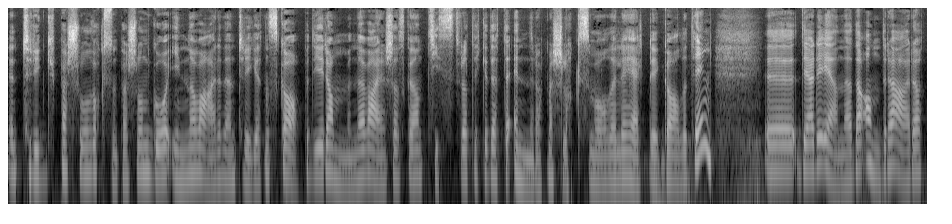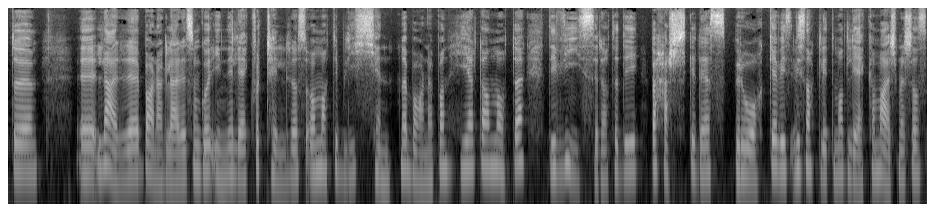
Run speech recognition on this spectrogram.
en trygg person, voksen person, gå inn og være den tryggheten, skape de rammene, være en slags garantist for at ikke dette ender opp med slagsmål eller helt gale ting. Eh, det er det ene. Det andre er at eh, lærere, barnehagelærere som går inn i lek, forteller oss om at de blir kjent med barna på en helt annen måte. De viser at de behersker det språket. Vi, vi snakker litt om at lek kan være som et slags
